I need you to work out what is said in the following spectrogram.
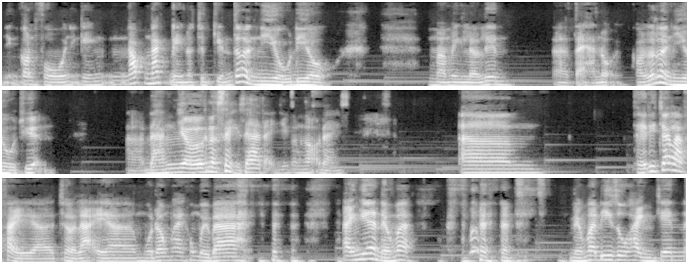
những con phố những cái ngóc ngách đấy nó chứng kiến rất là nhiều điều mà mình lớn lên à, tại Hà Nội. Có rất là nhiều chuyện à, đáng nhớ nó xảy ra tại những con ngõ đấy. À, thế thì chắc là phải uh, trở lại uh, mùa đông 2013 anh nghĩ là nếu mà nếu mà đi du hành trên uh,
